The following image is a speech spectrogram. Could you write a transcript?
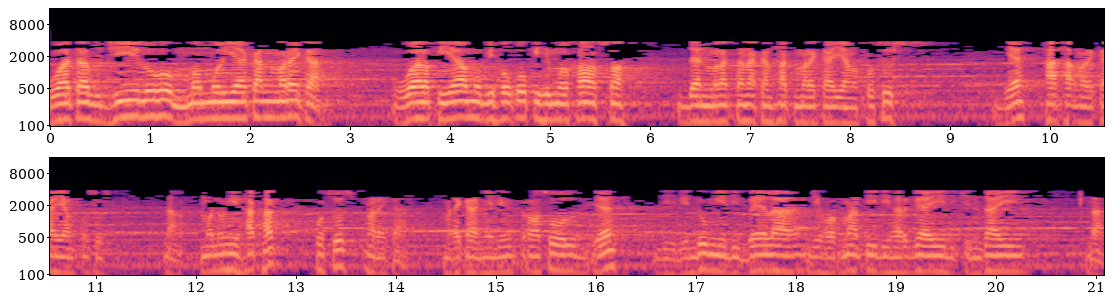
wa tabjiluhum memuliakan mereka wal qiyamu bi huquqihimul khassah dan melaksanakan hak mereka yang khusus ya hak-hak mereka yang khusus nah memenuhi hak-hak khusus mereka mereka ini rasul ya dilindungi, dibela, dihormati, dihargai, dicintai. Nah,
